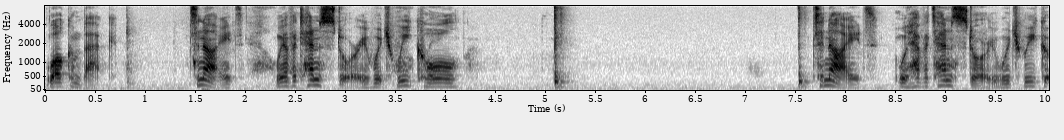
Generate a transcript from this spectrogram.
Welcome back. Tonight, we have a 10 story which we call. Tonight, we have a 10 story which we co-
